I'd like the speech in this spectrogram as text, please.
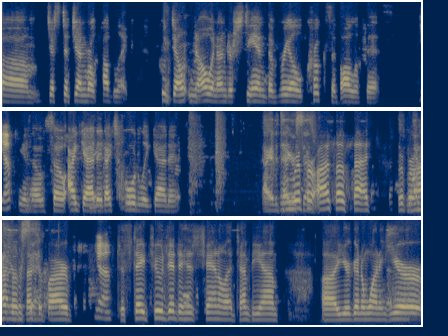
um, just a general public who don't know and understand the real crooks of all of this. Yep. You know, so I get it. I totally get it. I have a And tiger Ripper says also said, Ripper also said to Barb Yeah. to stay tuned into his channel at 10 p.m. Uh, you're gonna want to hear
